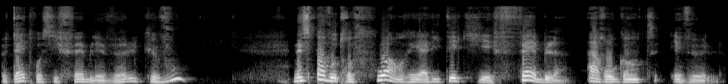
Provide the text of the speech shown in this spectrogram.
peut-être aussi faible et veule que vous? N'est-ce pas votre foi en réalité qui est faible, arrogante et veule?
